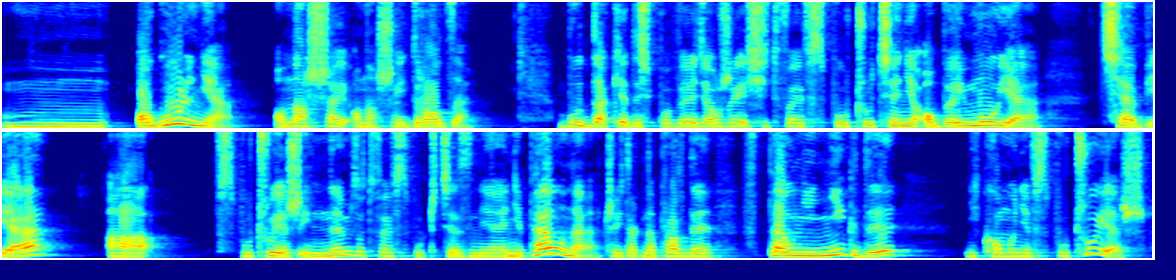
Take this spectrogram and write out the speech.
mm, ogólnie o naszej, o naszej drodze. Buddha kiedyś powiedział, że jeśli Twoje współczucie nie obejmuje Ciebie, a współczujesz innym, to Twoje współczucie jest nie, niepełne, czyli tak naprawdę w pełni nigdy nikomu nie współczujesz,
